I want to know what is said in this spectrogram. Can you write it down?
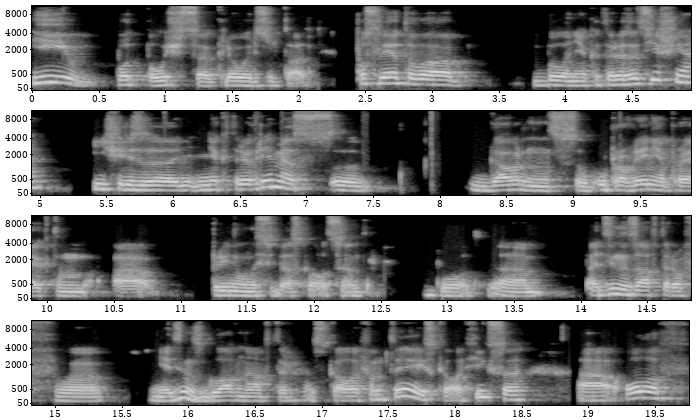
и вот получится клевый результат. После этого было некоторое затишье, и через э, некоторое время э, governance, управление проектом а, принял на себя Scala Center. Вот. А, один из авторов, э, не один из главный автор Scala FMT и Scala Fix, а Олаф,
